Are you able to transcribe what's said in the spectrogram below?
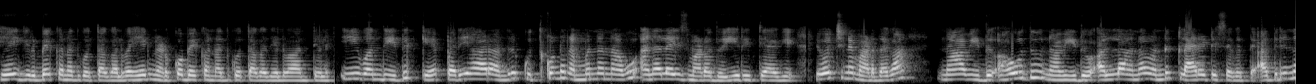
ಹೇಗಿರ್ಬೇಕು ಅನ್ನೋದು ಗೊತ್ತಾಗಲ್ವಾ? ಹೇಗ್ ನಡ್ಕೋಬೇಕು ಅನ್ನೋದು ಗೊತ್ತಾಗೋದಿಲ್ವಾ? ಅಂತೇಳಿ. ಈ ಒಂದು ಇದಕ್ಕೆ ಪರಿಹಾರ ಅಂದ್ರೆ ಕುತ್ಕೊಂಡು ನಮ್ಮನ್ನ ನಾವು ಅನಲೈಸ್ ಮಾಡೋದು ಈ ರೀತಿಯಾಗಿ. ಯೋಚನೆ ಮಾಡಿದಾಗ ನಾವಿದು, ಹೌದು, ನಾವಿದು, ಅಲ್ಲ ಅನ್ನೋ ಒಂದು ಕ್ಲಾರಿಟಿ ಸಿಗುತ್ತೆ. ಅದರಿಂದ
